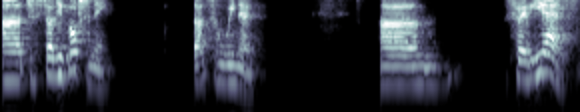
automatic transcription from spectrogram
uh, to study botany. That's all we know. Um, so, yes,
